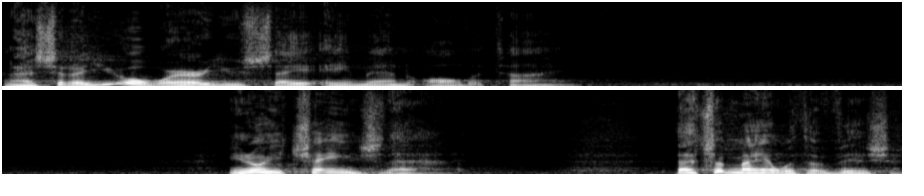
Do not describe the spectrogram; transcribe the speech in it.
And I said, Are you aware you say amen all the time? You know, he changed that. That's a man with a vision.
